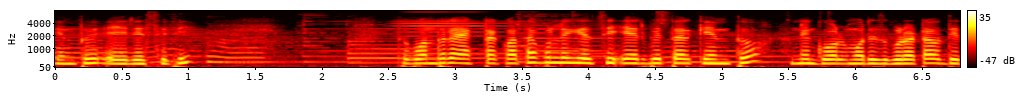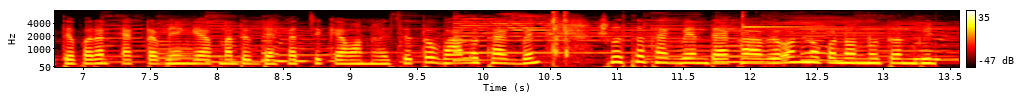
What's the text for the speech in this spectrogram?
কিন্তু এই রেসিপি তো বন্ধুরা, একটা কথা বলে গেছি। এর ভিতর কিন্তু আপনি গোলমরিচ গুঁড়োটাও দিতে পারেন। একটা ভেঙে আপনাদের দেখাচ্ছে কেমন হয়েছে। তো ভালো থাকবেন, সুস্থ থাকবেন। দেখা হবে অন্য কোনো নতুন ভিডিও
